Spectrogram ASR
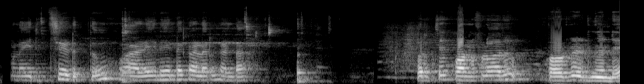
നമ്മൾ അരിച്ചെടുത്തു. വാഴയിലേന്റെ കളർ കണ്ട? കുറച്ച് കോൺഫ്ലവർ പൗഡർ ഇടുന്നുണ്ട്.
